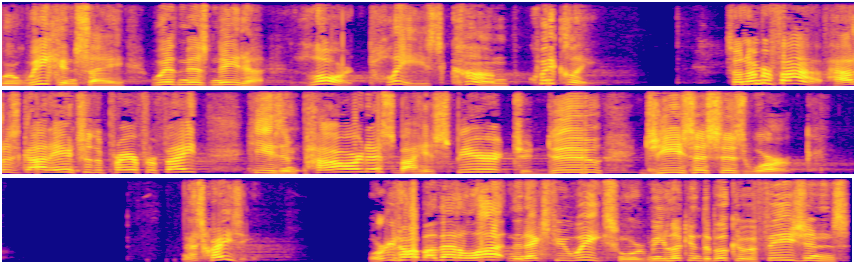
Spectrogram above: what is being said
where we can say with Ms. Nita, Lord, please come quickly. So, number five, how does God answer the prayer for faith? He has empowered us by His Spirit to do Jesus' work. That's crazy. We're going to talk about that a lot in the next few weeks when we're going to be looking at the book of Ephesians,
